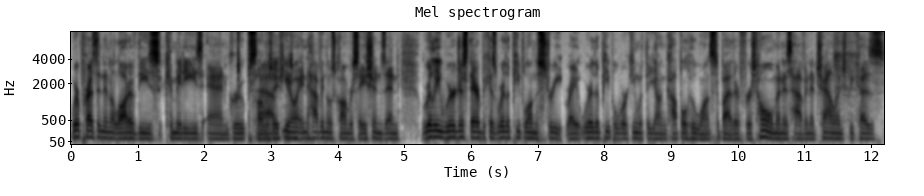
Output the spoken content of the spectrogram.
we're present in a lot of these committees and groups, uh, you know, and having those conversations. And really, we're just there because we're the people on the street, right? We're the people working with the young couple who wants to buy their first home and is having a challenge because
